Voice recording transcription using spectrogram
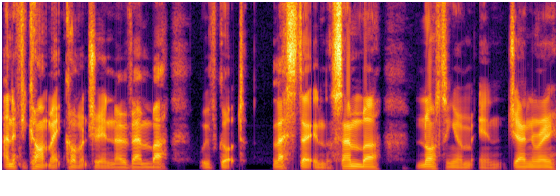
And if you can't make Coventry in November, we've got Leicester in December, Nottingham in January,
